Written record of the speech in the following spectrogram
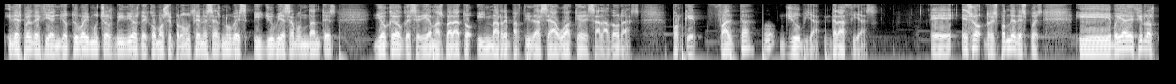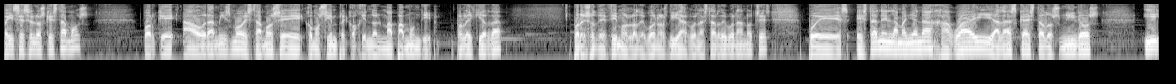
Y después decía, en YouTube hay muchos vídeos de cómo se producen esas nubes y lluvias abundantes. Yo creo que sería más barato y más repartida ese agua que desaladoras. Porque falta lluvia. Gracias. Eh, eso responde después. Y voy a decir los países en los que estamos porque ahora mismo estamos, eh, como siempre, cogiendo el mapa mundi por la izquierda. Por eso decimos lo de buenos días, buenas tardes, buenas noches. Pues están en la mañana Hawái, Alaska, Estados Unidos y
